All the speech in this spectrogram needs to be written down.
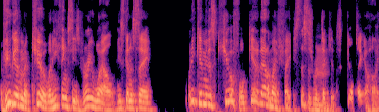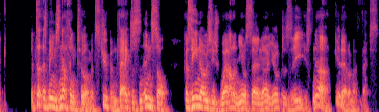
If you give him a cure when he thinks he's very well, he's going to say, What are you giving me this cure for? Get it out of my face. This is ridiculous. Go take a hike. It, it means nothing to him. It's stupid. In fact, it's an insult because he knows he's well and you're saying, No, you're diseased. No, get out of my face.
